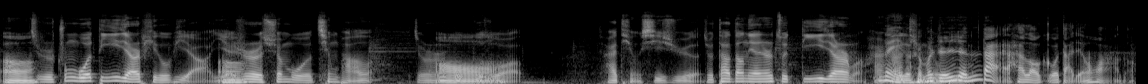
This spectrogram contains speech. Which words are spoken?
啊，就是中国第一家 P to P 啊，也是宣布清盘了，就是不哦。不做了，还挺唏嘘的。就他当年是最第一家嘛，还那个什么人，人贷还老给我打电话。呢，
